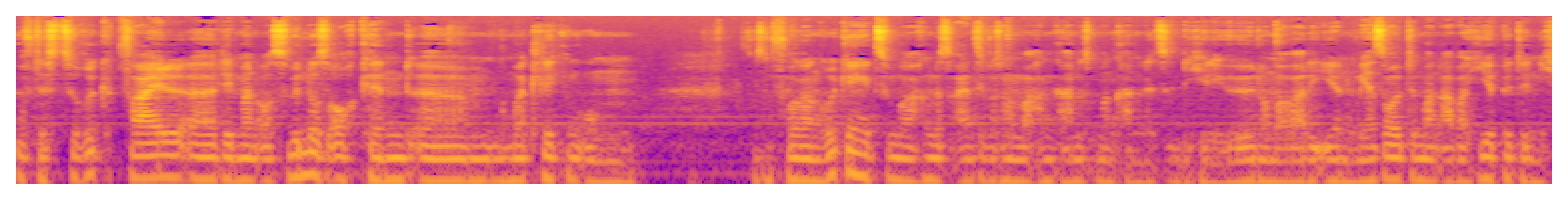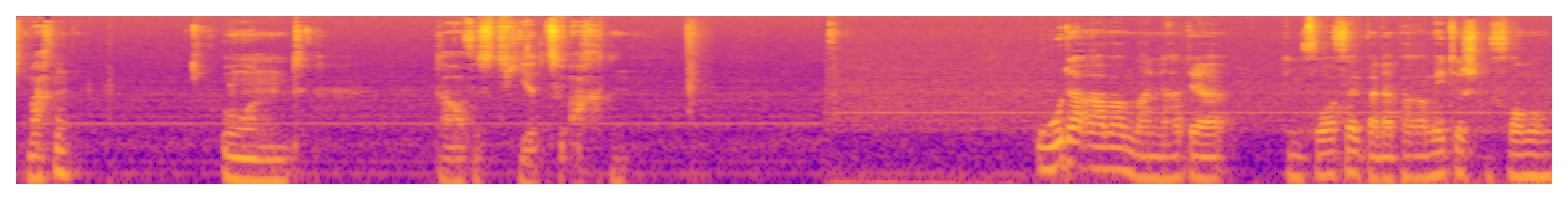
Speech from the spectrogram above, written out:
auf das Zurückpfeil, äh, den man aus Windows auch kennt, ähm, nochmal klicken, um diesen Vorgang rückgängig zu machen. Das Einzige, was man machen kann, ist, man kann letztendlich hier die Höhe nochmal variieren. Mehr sollte man aber hier bitte nicht machen. Und darauf ist hier zu achten. Oder aber man hat ja im Vorfeld bei der parametrischen Formung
